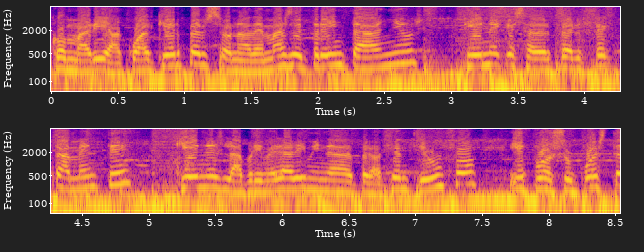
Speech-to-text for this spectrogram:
con María. Cualquier persona de más de 30 años tiene que saber perfectamente quién es la primera eliminada de Operación Triunfo y, por supuesto,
